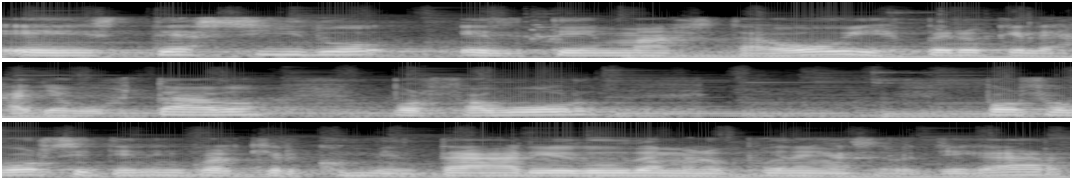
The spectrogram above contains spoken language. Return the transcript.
este ha sido el tema hasta hoy. Espero que les haya gustado. Por favor, por favor, si tienen cualquier comentario, duda, me lo pueden hacer llegar.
